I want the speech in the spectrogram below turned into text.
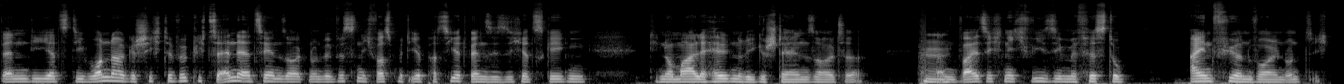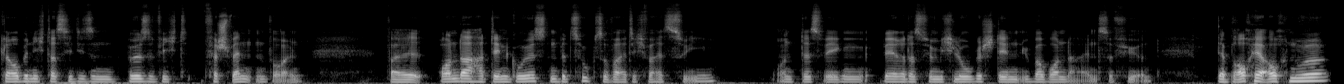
wenn die jetzt die Wanda-Geschichte wirklich zu Ende erzählen sollten und wir wissen nicht, was mit ihr passiert, wenn sie sich jetzt gegen die normale Heldenriege stellen sollte, hm. dann weiß ich nicht, wie sie Mephisto einführen wollen. Und ich glaube nicht, dass sie diesen Bösewicht verschwenden wollen. Weil Wanda hat den größten Bezug, soweit ich weiß, zu ihm. Und deswegen wäre das für mich logisch, den über Wanda einzuführen. Der braucht ja auch nur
